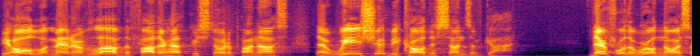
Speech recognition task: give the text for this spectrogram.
Behold, what manner of love the Father hath bestowed upon us, that we should be called the sons of God. Therefore the world knoweth,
